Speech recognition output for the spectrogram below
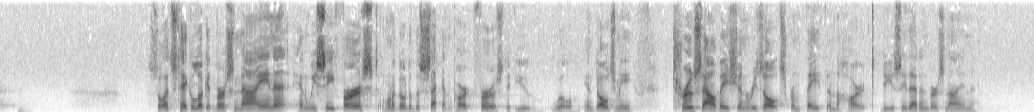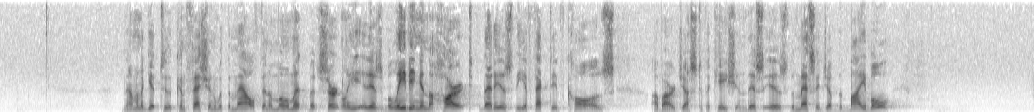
So let's take a look at verse 9, and we see first, I want to go to the second part first, if you will indulge me. True salvation results from faith in the heart. Do you see that in verse 9? Now, I'm going to get to the confession with the mouth in a moment, but certainly it is believing in the heart that is the effective cause of our justification. This is the message of the Bible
